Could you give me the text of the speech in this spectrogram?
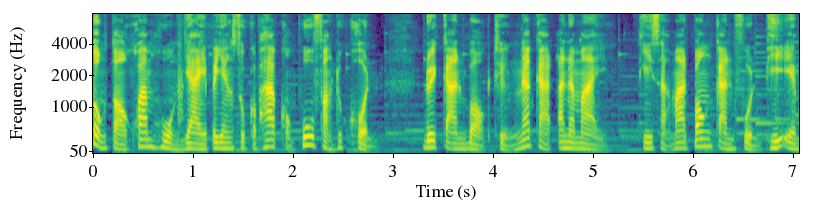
ส่งต่อความห่วงใยไปยังสุขภาพของผู้ฟังทุกคน ด้วยการบอกถึงหน้ากากอนามัย ที่สามารถป้องกันฝุ่น PM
